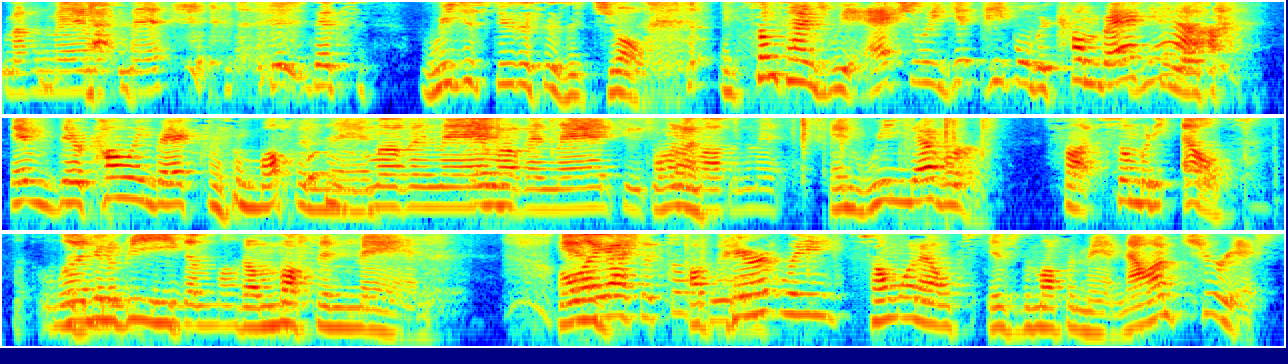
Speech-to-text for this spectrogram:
Muffin Man, Muffin Man. That's, we just do this as a joke. And sometimes we actually get people to come back to us, and they're calling back for the Muffin Man. Muffin Man, And- Muffin Man, 220 on. Muffin Man. and we never thought somebody else was going to be the the Muffin. Muffin Man. Oh my gosh, that's so cool. Apparently, someone else is the Muffin Man. Now, I'm curious.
